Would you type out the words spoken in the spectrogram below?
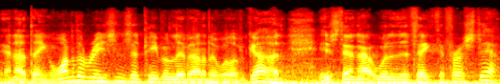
And I think one of the reasons that people live out of the will of God is they're not willing to take the first step.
